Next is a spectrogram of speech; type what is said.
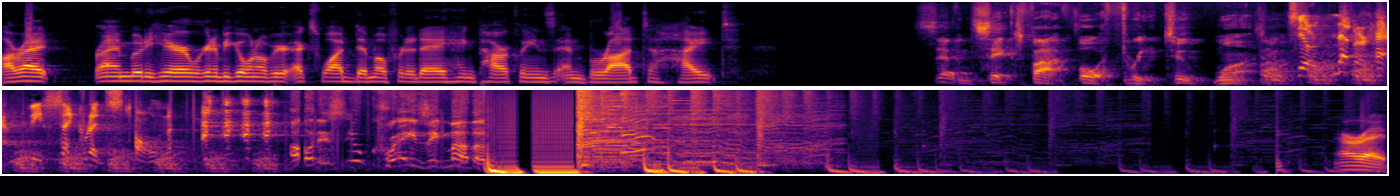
All right, Ryan Moody here. We're going to be going over your XWOD demo for today, hang power cleans and broad to height. Seven, six, five, four, three, two, one. You'll never have the sacred stone. Oh, this you crazy mother. All right,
